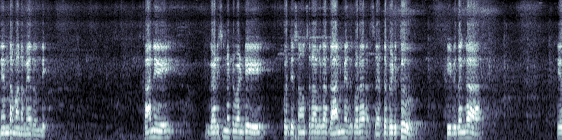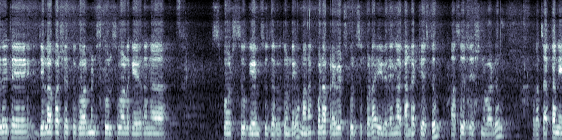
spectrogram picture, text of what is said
నింద మన మీద ఉంది. కానీ గడిచినటువంటి కొద్ది సంవత్సరాలుగా దాని మీద కూడా శ్రద్ధ పెడుతూ ఈ విధంగా ఏదైతే జిల్లా పరిషత్ గవర్నమెంట్ స్కూల్స్ వాళ్ళకి ఏ విధంగా స్పోర్ట్స్ గేమ్స్ జరుగుతుండగా మనకు కూడా ప్రైవేట్ స్కూల్స్ కూడా ఈ విధంగా కండక్ట్ చేస్తూ అసోసియేషన్ వాళ్ళు ఒక చక్కని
